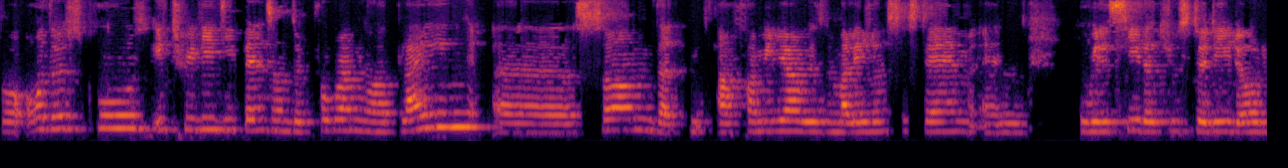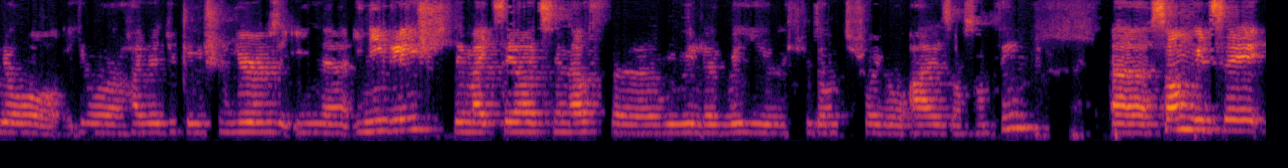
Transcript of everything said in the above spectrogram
for other schools, it really depends on the program you're applying. Uh, some that are familiar with the Malaysian system and will see that you studied all your your higher education years in uh, in English. They might say, "Oh, it's enough. Uh, we will agree if you don't show your eyes or something." Uh, some will say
